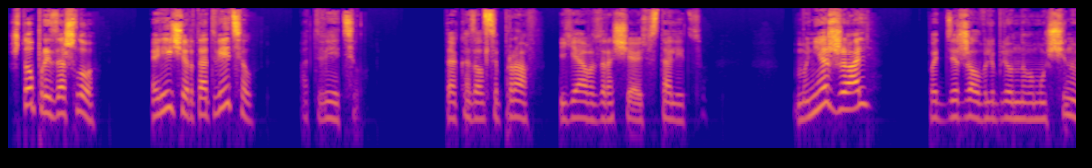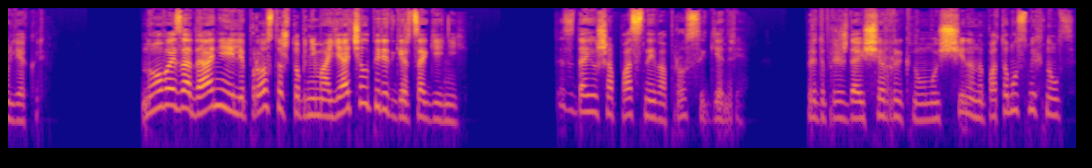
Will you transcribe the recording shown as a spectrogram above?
Что произошло? Ричард ответил? Ответил. Ты оказался прав. Я возвращаюсь в столицу. Мне жаль, поддержал влюбленного мужчину лекарь. Новое задание или просто, чтобы не маячил перед герцогиней? Ты задаешь опасные вопросы, Генри. Предупреждающе рыкнул мужчина, но потом усмехнулся.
